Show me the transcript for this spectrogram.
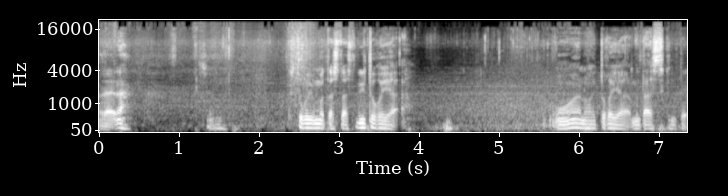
Wala na. So, gusto ko yung matas-tas. Dito kaya. Oo ano, ito kaya. Mataas kunti.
